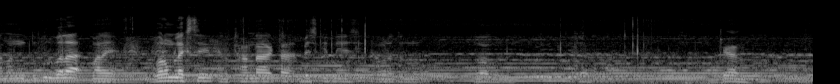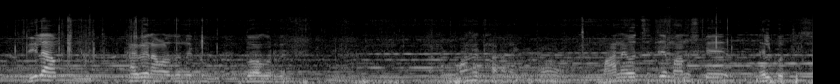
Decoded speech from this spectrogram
আমার দুপুরবেলা মানে গরম লাগছে ঠান্ডা একটা বিস্কিট নিয়ে এসেছি আমার জন্য দোয়া করবেন। কেন? দিলাম খাবেন আমার জন্য একটু দোয়া করবেন। মানে থাকা লাগে মানে হচ্ছে যে মানুষকে হেল্প করতেছি।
